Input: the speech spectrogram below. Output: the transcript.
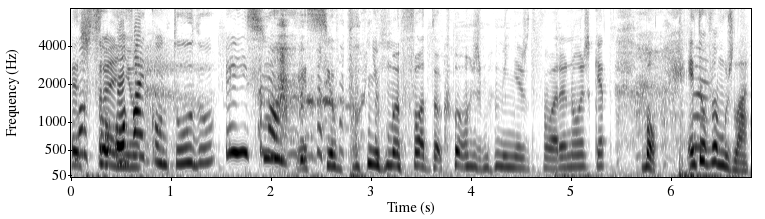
é uma pessoa ou vai com tudo, É isso. É se eu ponho uma foto com as maminhas de fora, não as quieto. Bom, então vamos lá.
